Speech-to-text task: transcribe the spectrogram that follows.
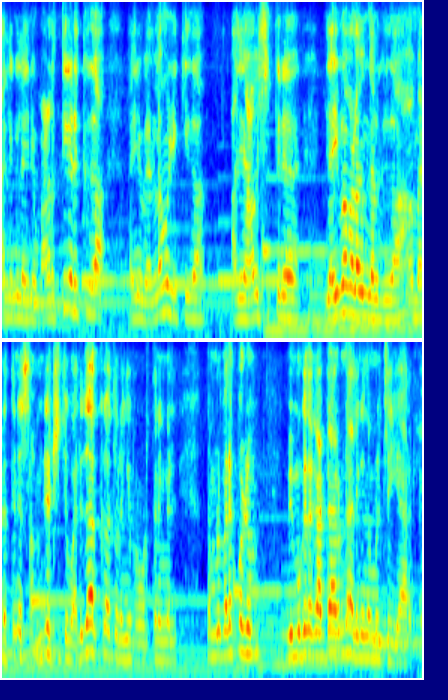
അല്ലെങ്കിൽ അതിനെ വളർത്തിയെടുക്കുക അതിന് വെള്ളമൊഴിക്കുക അതിനാവശ്യത്തിന് ജൈവവളം നൽകുക ആ മരത്തിനെ സംരക്ഷിച്ച് വലുതാക്കുക തുടങ്ങിയ പ്രവർത്തനങ്ങൾ നമ്മൾ പലപ്പോഴും വിമുഖത കാട്ടാറുണ്ട് അല്ലെങ്കിൽ നമ്മൾ ചെയ്യാറില്ല.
